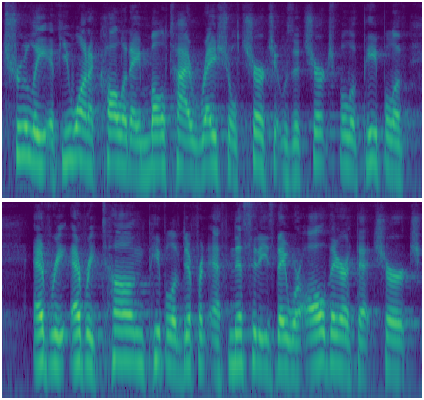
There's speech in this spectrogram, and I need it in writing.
truly, if you want to call it a multiracial church, it was a church full of people of every, every tongue, people of different ethnicities. They were all there at that church.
